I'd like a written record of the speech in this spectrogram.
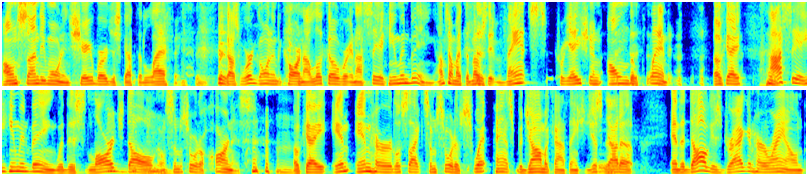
on Sunday morning, Sherry Burgess got to laughing because we're going in the car and I look over and I see a human being. I'm talking about the most advanced creation on the planet. Okay, I see a human being with this large dog on some sort of harness. Hmm. Okay, in in her looks like some sort of sweatpants pajama kind of thing. She just got up. And the dog is dragging her around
